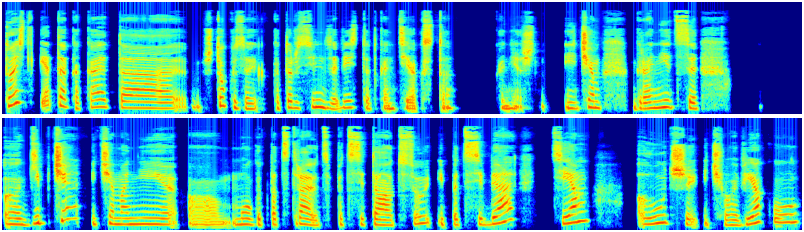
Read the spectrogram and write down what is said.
То есть это какая-то штука, которая сильно зависит от контекста, конечно. И чем границы э, гибче, и чем они э, могут подстраиваться под ситуацию и под себя, тем лучше и человеку,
